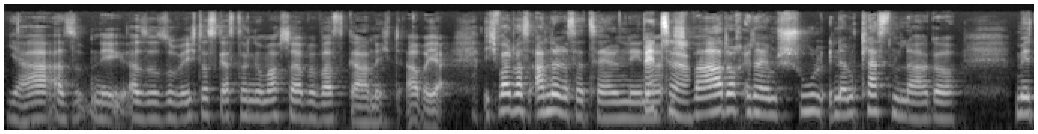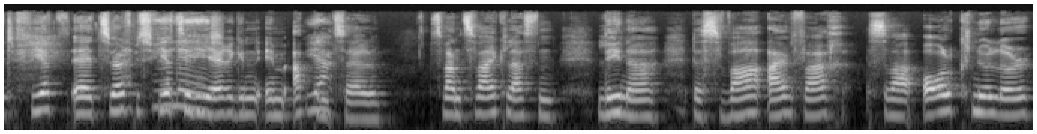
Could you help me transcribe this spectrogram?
Ja, also nee, also so wie ich das gestern gemacht habe, war es gar nicht. Aber ja, ich wollte was anderes erzählen, Lena. Bitte. Ich war doch in einem Schul, in einem Klassenlager mit vier, äh, 12 bis 14-Jährigen im Appenzell. Ja. Es waren zwei Klassen. Lena, das war einfach, es war all Knüller,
